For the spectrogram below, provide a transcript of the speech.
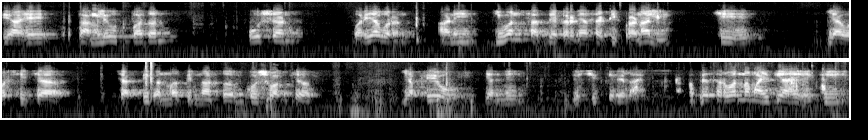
ते आहे चांगले उत्पादन पोषण पर्यावरण आणि जीवन साध्य करण्यासाठी प्रणाली हे या वर्षीच्या जागतिक अन्न दिनाचं घोषवाक्य एफएओ यांनी निश्चित केलेलं आहे. आपल्या सर्वांना माहिती आहे की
